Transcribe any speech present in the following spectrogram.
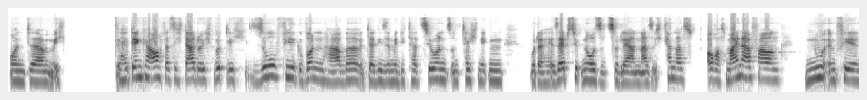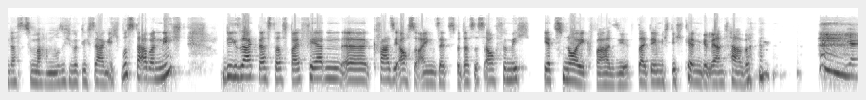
Und ähm, ich denke auch, dass ich dadurch wirklich so viel gewonnen habe, da diese Meditations- und Techniken oder Selbsthypnose zu lernen. Also ich kann das auch aus meiner Erfahrung nur empfehlen, das zu machen, muss ich wirklich sagen. Ich wusste aber nicht, wie gesagt, dass das bei Pferden äh, quasi auch so eingesetzt wird. Das ist auch für mich jetzt neu quasi, seitdem ich dich kennengelernt habe. Ja.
